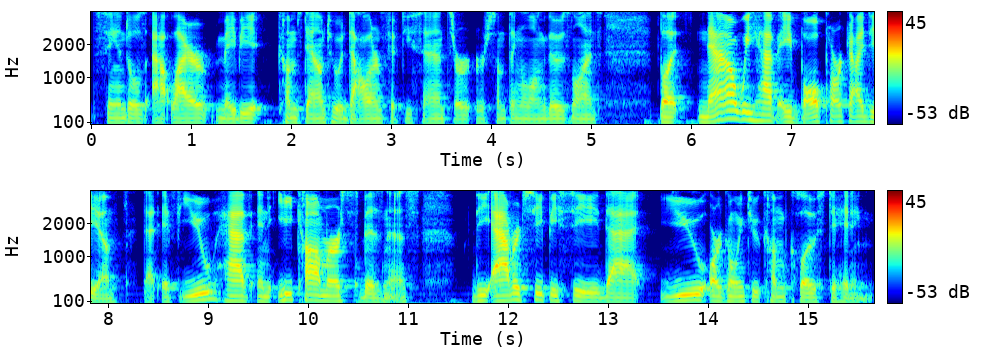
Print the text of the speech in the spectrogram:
Sandals outlier, maybe it comes down to $1.50 or, or something along those lines. But now we have a ballpark idea that if you have an e commerce business, the average CPC that you are going to come close to hitting.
